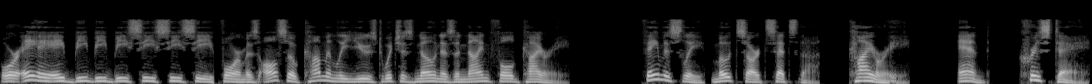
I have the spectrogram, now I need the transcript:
or AAABBBCCC form is also commonly used which is known as a nine-fold Kyrie. Famously, Mozart sets the Kyrie and Christe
